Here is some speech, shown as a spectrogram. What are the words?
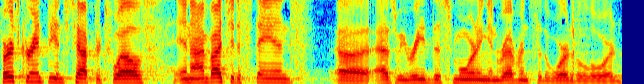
1 Corinthians chapter 12, and I invite you to stand uh, as we read this morning in reverence of the word of the Lord.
